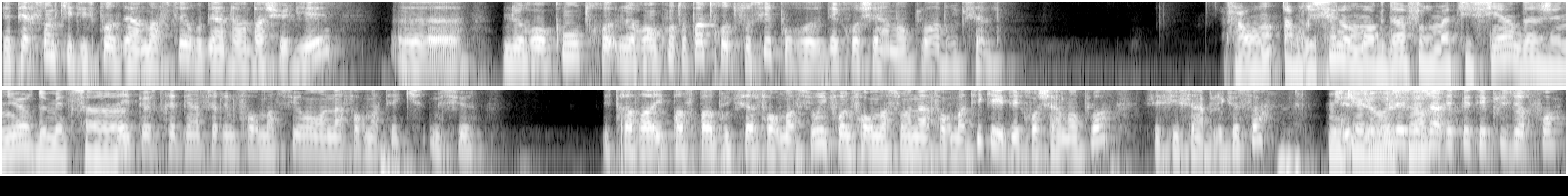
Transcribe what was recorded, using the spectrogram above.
Les personnes qui disposent d'un master ou bien d'un bachelier euh, ne, rencontrent, ne rencontrent pas trop de soucis pour euh, décrocher un emploi à Bruxelles. Enfin, on- à Bruxelles, on manque d'informaticiens, d'ingénieurs, de médecins. hein. Ils peuvent très bien faire une formation en informatique, monsieur. Ils travaillent, ils passent par Bruxelles Formation, ils font une formation en informatique et ils décrochent un emploi. C'est si simple que ça. Mais je vous l'ai déjà répété plusieurs fois.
